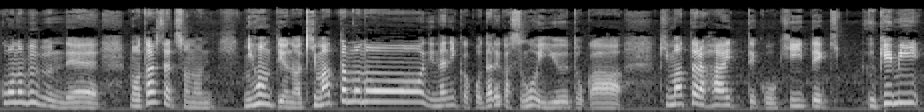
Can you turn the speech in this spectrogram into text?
考の部分で、もう私たちその、日本っていうのは決まったものに何かこう誰かすごい言うとか、決まったら入ってこう聞いて、受け身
